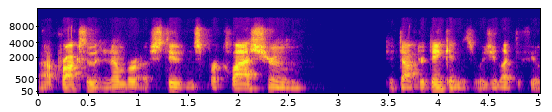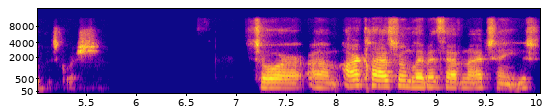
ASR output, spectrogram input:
approximate number of students per classroom. Dr. Dinkins, would you like to field this question? Sure. Um, our classroom limits have not changed.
